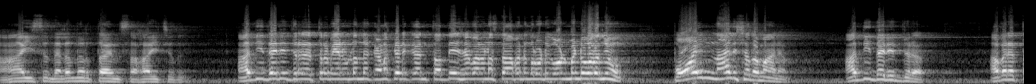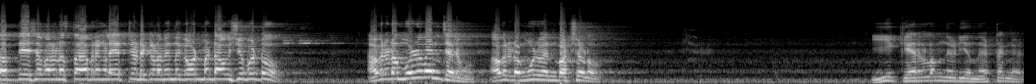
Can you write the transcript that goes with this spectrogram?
ആയുസ് നിലനിർത്താൻ സഹായിച്ചത്. അതിദരിദ്രർ എത്ര പേരുണ്ടെന്ന് കണക്കെടുക്കാൻ തദ്ദേശ ഭരണ സ്ഥാപനങ്ങളോട് ഗവൺമെന്റ് പറഞ്ഞു. പോയിന്റ് നാല് ശതമാനം അതിദരിദ്രർ. അവരെ തദ്ദേശ ഭരണ സ്ഥാപനങ്ങൾ ഏറ്റെടുക്കണമെന്ന് ഗവൺമെന്റ് ആവശ്യപ്പെട്ടു. അവരുടെ മുഴുവൻ ചെലവും അവരുടെ മുഴുവൻ ഭക്ഷണവും. ഈ കേരളം നേടിയ നേട്ടങ്ങൾ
